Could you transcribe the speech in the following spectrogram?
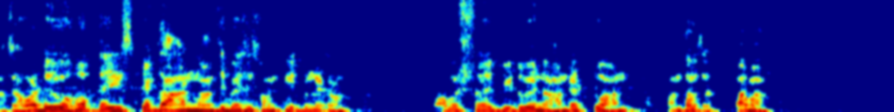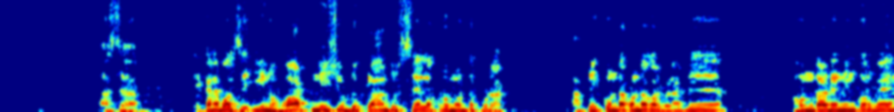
আচ্ছা what do you hope the expect the earn monthly basis from ClickBank account অবশ্যই between hundred to one thousand per month আচ্ছা এখানে বলছে in what niche you do plan to sell promote the product আপনি কোনটা কোনটা করবেন? আপনি হোম গার্ডেনিং করবেন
